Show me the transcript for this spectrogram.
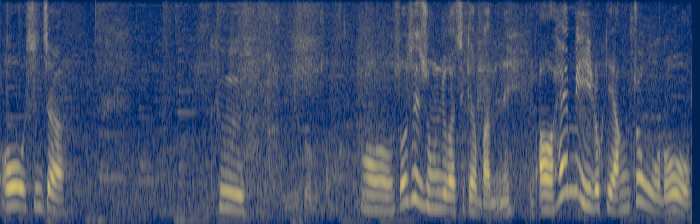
오, 진짜. 그, 종류도 엄청 많고. 어, 소세지 종류가 진짜 많네. 어, 햄이 이렇게 양쪽으로.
